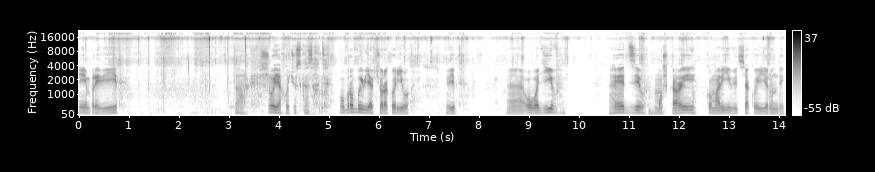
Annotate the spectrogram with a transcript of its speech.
Всім привіт. Так, що я хочу сказати? Обробив я вчора корівок від е, оводів, гедзів, мошкари, комарів від всякої єрунди.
